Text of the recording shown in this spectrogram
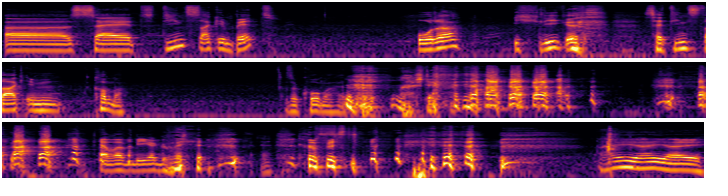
äh, seit Dienstag im Bett oder ich liege seit Dienstag im Komma. Also Koma halt. Stefan. Der war mega gut. Eieiei.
